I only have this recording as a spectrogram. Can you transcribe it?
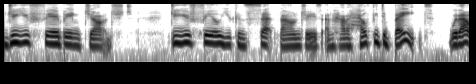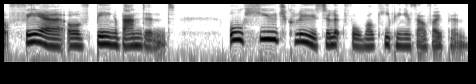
Do you fear being judged? Do you feel you can set boundaries and have a healthy debate without fear of being abandoned? All huge clues to look for while keeping yourself open.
